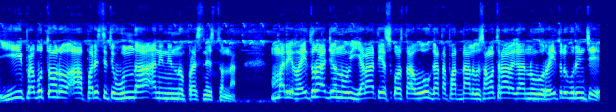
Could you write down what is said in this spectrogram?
ఈ ప్రభుత్వంలో ఆ పరిస్థితి ఉందా అని నిన్ను ప్రశ్నిస్తున్నా. మరి రైతు రాజ్యం నువ్వు ఎలా తీసుకొస్తావు? గత పద్నాలుగు సంవత్సరాలుగా నువ్వు రైతుల గురించి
